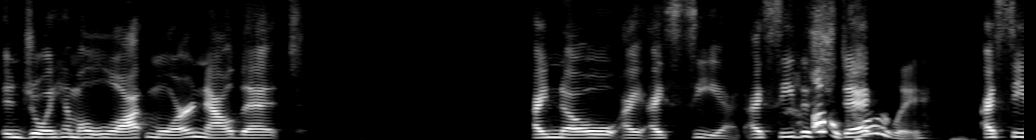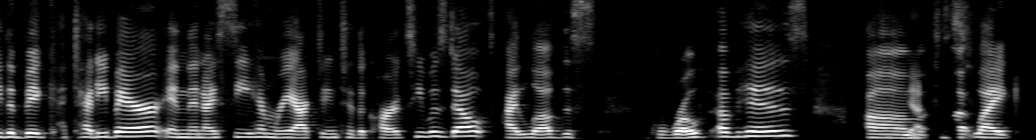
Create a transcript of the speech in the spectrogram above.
enjoy him a lot more now that i know i i see it i see the oh, shtick. totally i see the big teddy bear and then i see him reacting to the cards he was dealt i love this growth of his um, yes. but like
